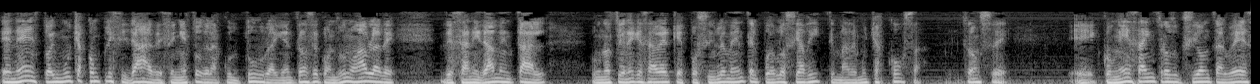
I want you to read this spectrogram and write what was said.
en esto hay muchas complicidades en esto de la cultura y entonces cuando uno habla de, de sanidad mental, uno tiene que saber que posiblemente el pueblo sea víctima de muchas cosas. Entonces, eh, con esa introducción tal vez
